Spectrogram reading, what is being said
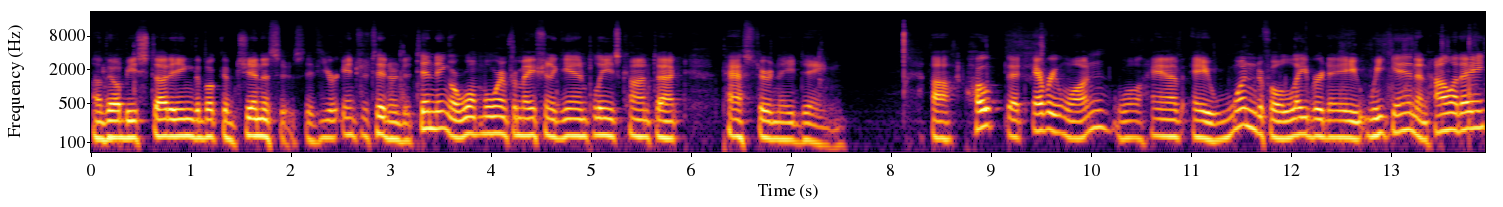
Uh, they'll be studying the book of Genesis. If you're interested in attending or want more information, again, please contact Pastor Nadine. I hope that everyone will have a wonderful Labor Day weekend and holiday,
